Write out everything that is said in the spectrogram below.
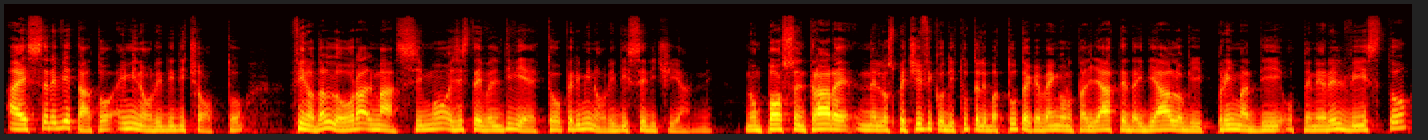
a essere vietato ai minori di 18. Fino ad allora, al massimo, esisteva il divieto per i minori di 16 anni. Non posso entrare nello specifico di tutte le battute che vengono tagliate dai dialoghi prima di ottenere il visto,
